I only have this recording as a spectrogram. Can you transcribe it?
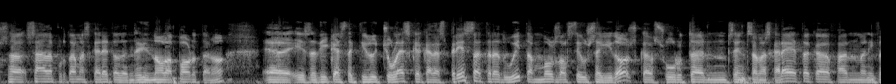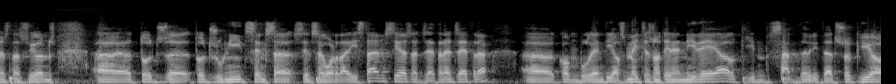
s'ha de portar mascareta, doncs ell no la porta, no? Eh, és a dir, aquesta actitud xulesca que després s'ha traduït en molts dels seus seguidors, que surten sense mascareta, que fan manifestacions eh, tots, eh, tots units sense, sense guardar distàncies, etc etc. Eh, com volem dir, els metges no tenen ni idea, el qui sap de veritat sóc jo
